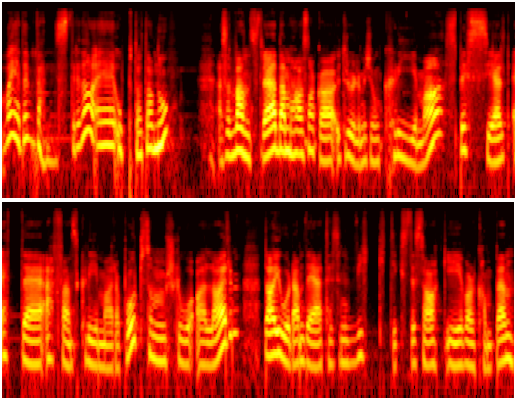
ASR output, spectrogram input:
hva er det Venstre da er opptatt av nå? Altså Venstre de har snakka utrolig mye om klima, spesielt etter FNs klimarapport som slo alarm. Da gjorde de det til sin viktigste sak i valgkampen.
